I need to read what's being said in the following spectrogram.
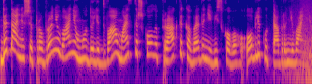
Детальніше про бронювання у модулі 2 майстер-школи практика ведення військового обліку та бронювання.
